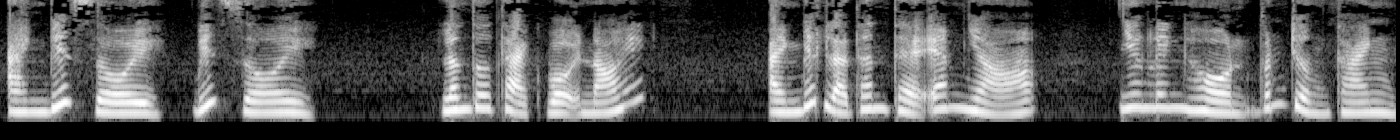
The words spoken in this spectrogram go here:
anh biết rồi biết rồi. Lâm thu thạch vội nói, anh biết là thân thể em nhỏ, nhưng linh hồn vẫn trưởng thành.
